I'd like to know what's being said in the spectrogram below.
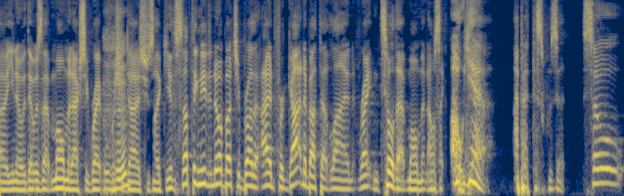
Uh, you know, there was that moment actually right before mm-hmm. she died. She was like, "You have something you need to know about your brother." I had forgotten about that line right until that moment. I was like, "Oh yeah, I bet this was it." So,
